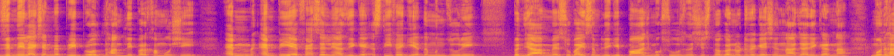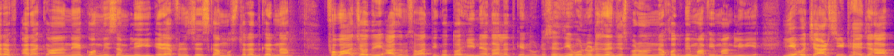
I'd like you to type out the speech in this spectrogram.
ضمنی الیکشن میں پری پرو دھاندلی پر خاموشی۔ M M P A Faisal Niazi کے استعفے کی عدم منظوری۔ پنجاب میں صوبائی اسمبلی کی پانچ مخصوص نشستوں کا نوٹیفیکیشن نہ جاری کرنا۔ منحرف ارکان قومی اسمبلی ریفرنسز کا مسترد کرنا۔ فواد چودھری، اعظم سواتی کو توہین عدالت کے نوٹسز یہ وہ نوٹس ہیں جس پر انہوں نے خود بھی معافی مانگ لی ہوئی ہے۔ یہ وہ چارج شیٹ ہے جناب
